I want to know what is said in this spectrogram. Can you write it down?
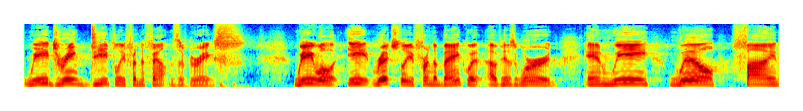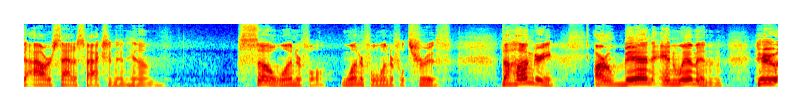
We drink deeply from the fountains of grace. We will eat richly from the banquet of His Word, and we will find our satisfaction in Him. So wonderful, wonderful, wonderful truth. The hungry are men and women who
